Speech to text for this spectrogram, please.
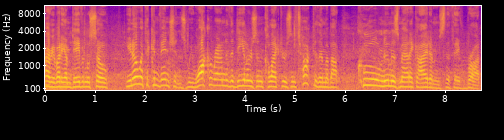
Hi, everybody. I'm David Lisot. You know, at the conventions, we walk around to the dealers and collectors and talk to them about cool numismatic items that they've brought.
